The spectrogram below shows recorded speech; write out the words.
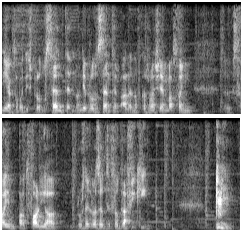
nie jak to powiedzieć, producentem, no nie producentem, ale no w każdym razie ma w swoim, w swoim portfolio różnego rodzaju tyflografiki.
